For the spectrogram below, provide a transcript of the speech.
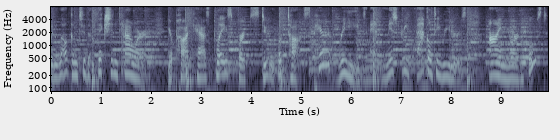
and welcome to the Fiction Tower, your podcast place for student book talks, parent reads, and mystery faculty readers. I'm your host,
